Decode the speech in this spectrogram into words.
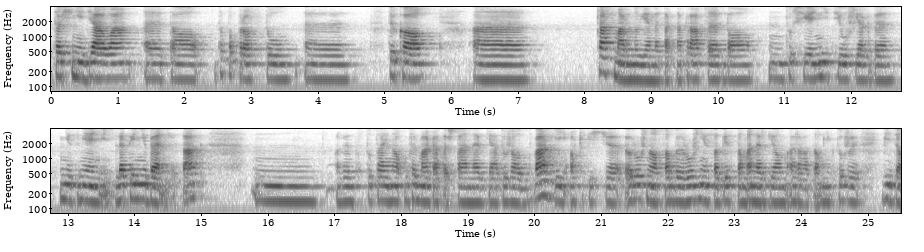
coś nie działa, e, to, to po prostu e, tylko e, czas marnujemy tak naprawdę, bo mm, tu się nic już jakby nie zmieni, lepiej nie będzie, tak? Mm, Więc tutaj no, wymaga też ta energia dużo odwagi. Oczywiście różne osoby różnie sobie z tą energią radzą. Niektórzy widzą,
